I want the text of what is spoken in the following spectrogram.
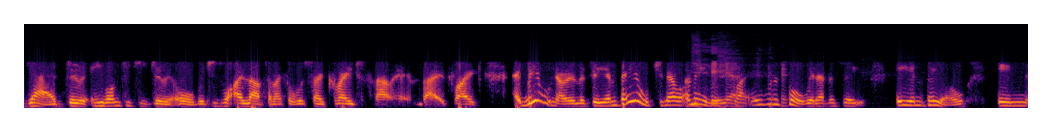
yeah do it. He wanted to do it all, which is what I loved, and I thought was so courageous about him. That it's like we all know him as Ian Beale. Do you know what I mean? It's Yeah. like who would have thought we'd ever see Ian Beale in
